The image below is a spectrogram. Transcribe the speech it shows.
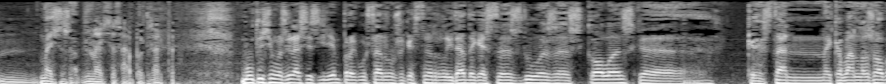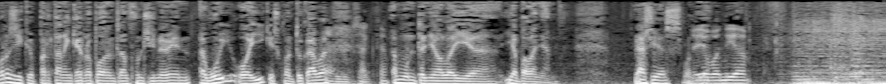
mm, mai se sap. mai se sap, exacte. Moltíssimes gràcies Guillem per acostar-nos a aquesta realitat d'aquestes dues escoles que, que estan acabant les obres i que per tant encara no poden entrar en funcionament avui o ahir, que és quan tocava Exacte. a Muntanyola i a, i a Balanyà gràcies, bon Adéu, dia, bon dia.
